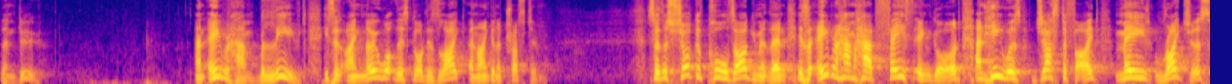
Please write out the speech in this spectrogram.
then do. And Abraham believed. He said, I know what this God is like, and I'm going to trust him. So, the shock of Paul's argument then is that Abraham had faith in God and he was justified, made righteous,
